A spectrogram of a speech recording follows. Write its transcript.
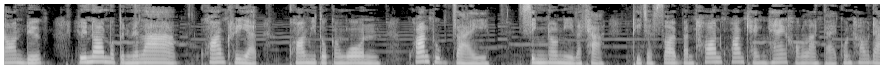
นอนดึก หรือนอนบ่เป็นเวลา ความเครียด ความวิตกกังวล ความทุกข์ใจ สิ่งเหล่านี้แหละค่ะที่จะซอยบันทอนความแข็งแรงของร่างกายคนเฮาใด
